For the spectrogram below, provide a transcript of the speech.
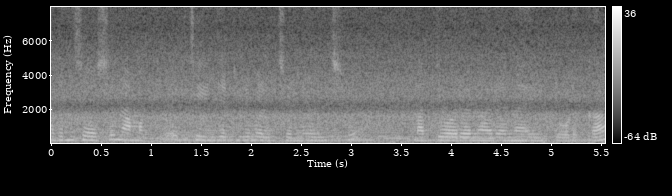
അതിന് ശേഷം നമുക്ക് ഒരു ചീഞ്ചട്ടിയിൽ വെളിച്ചെണ്ണ ഒഴിച്ച് മത്തി ഓരോന്നോരോന്നായി ഇട്ട് കൊടുക്കാം.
